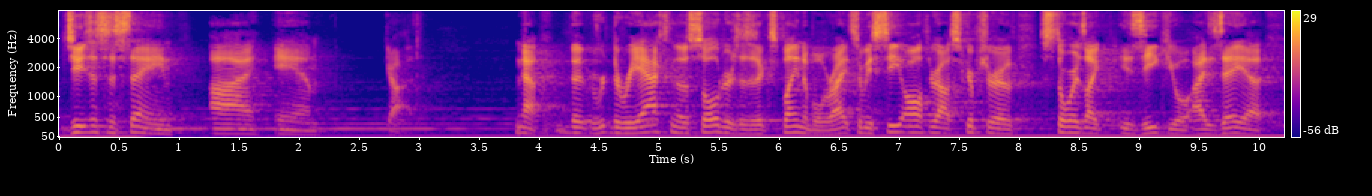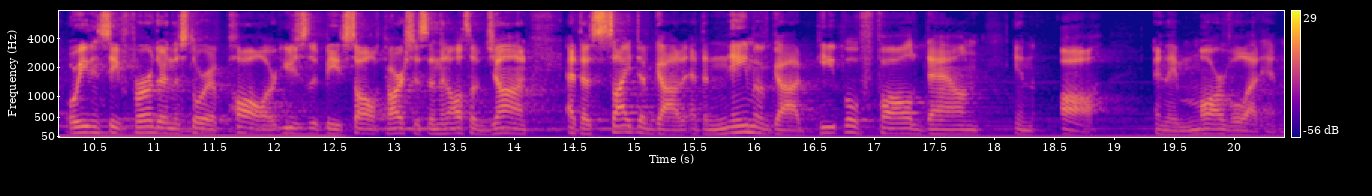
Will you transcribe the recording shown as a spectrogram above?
Jesus is saying, I am God. Now, the, the reaction of those soldiers is explainable, right? So we see all throughout Scripture of stories like Ezekiel, Isaiah, or even see further in the story of Paul, or usually be Saul of Tarsus, and then also John. At the sight of God, at the name of God, people fall down in awe and they marvel at him.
